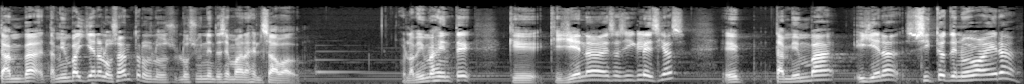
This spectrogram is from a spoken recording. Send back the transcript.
también va llena los antros los, los fines de semana el sábado. O la misma gente que, llena esas iglesias, eh, también va y llena sitios de nueva era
